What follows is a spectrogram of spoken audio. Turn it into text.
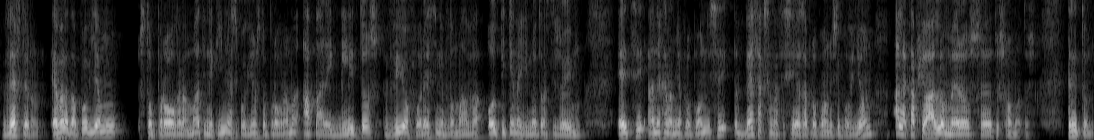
Δεύτερον, έβαλα τα πόδια μου στο πρόγραμμα, την εκγύμναση ποδιών στο πρόγραμμα, απαρεγκλήτως δύο φορές την εβδομάδα, ό,τι και να γινόταν στη ζωή μου. Έτσι, αν έχανα μια προπόνηση, δεν θα ξαναθυσίαζα προπόνηση ποδιών, αλλά κάποιο άλλο μέρος ε, του σώματος. Τρίτον,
